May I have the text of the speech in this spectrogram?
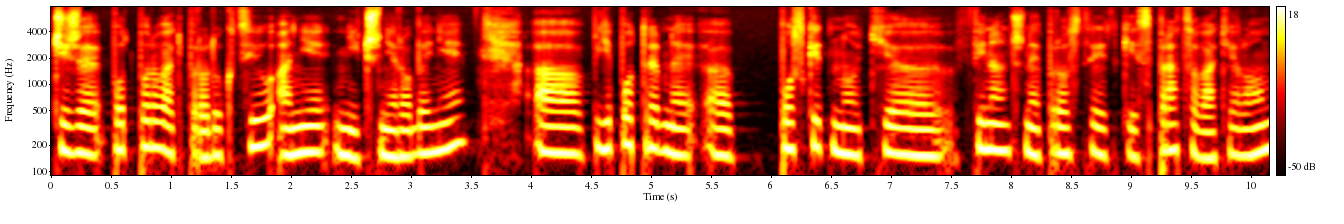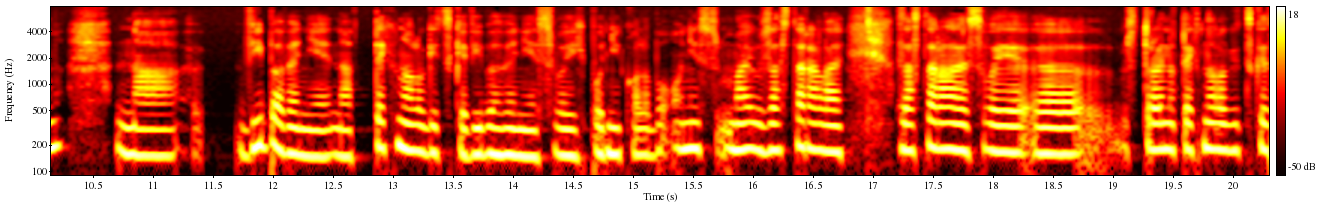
Čiže podporovať produkciu a nie nič nerobenie. Je potrebné e, poskytnúť e, finančné prostriedky spracovateľom na vybavenie, na technologické vybavenie svojich podnikov, lebo oni majú zastaralé, zastaralé svoje e, strojno-technologické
